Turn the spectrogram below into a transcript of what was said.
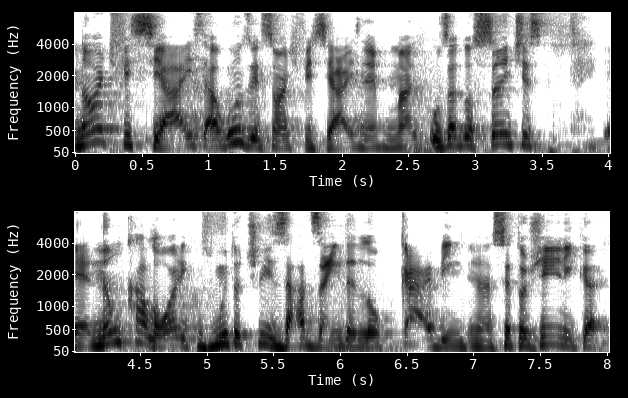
não artificiais, alguns deles são artificiais, né? Mas os adoçantes é, não calóricos, muito utilizados ainda, low carb, é, cetogênica,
